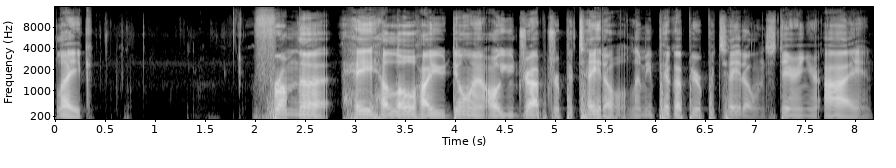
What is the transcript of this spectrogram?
Like from the hey, hello, how you doing? Oh, you dropped your potato. Let me pick up your potato and stare in your eye and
